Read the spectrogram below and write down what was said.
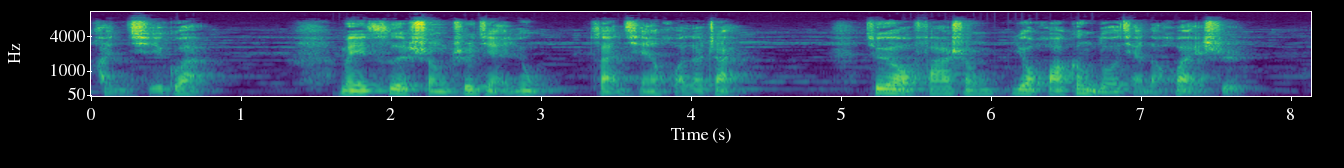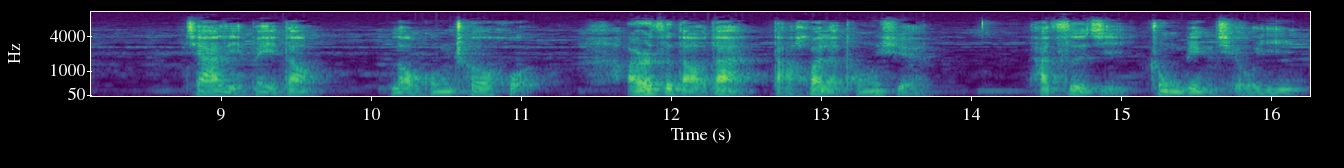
很奇怪，每次省吃俭用攒钱还了债，就要发生要花更多钱的坏事：家里被盗，老公车祸。儿子捣蛋打坏了同学，他自己重病求医。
